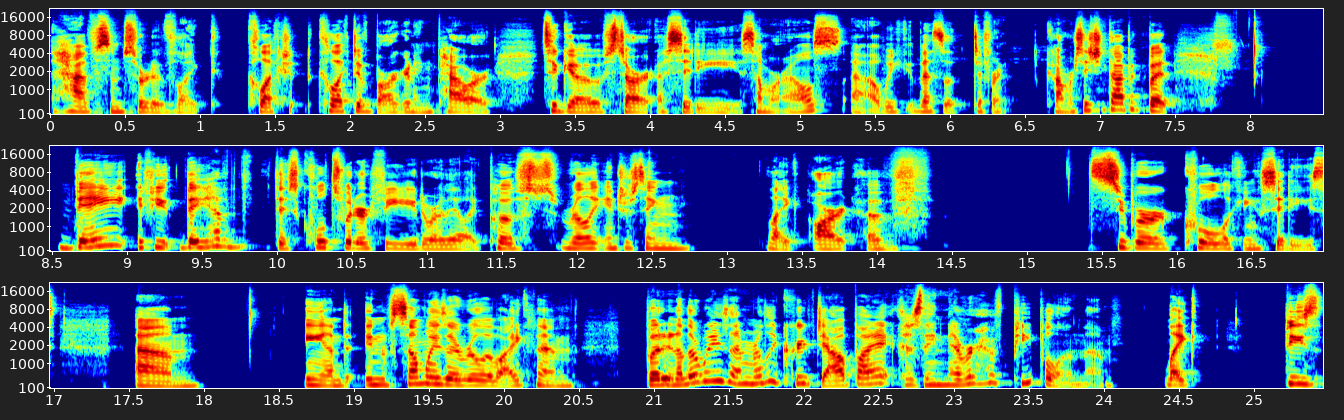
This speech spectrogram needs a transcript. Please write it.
have some sort of like collection collective bargaining power to go start a city somewhere else. Uh, we that's a different conversation topic, but they if you they have this cool Twitter feed where they like post really interesting like art of super cool looking cities. Um and in some ways I really like them, but in other ways I'm really creeped out by it because they never have people in them. Like these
